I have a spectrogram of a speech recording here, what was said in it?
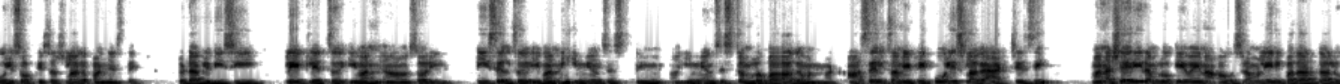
పోలీస్ ఆఫీసర్స్ లాగా పనిచేస్తాయి. సో డబ్ల్యూబీసీ ప్లేట్లెట్స్ ఇవన్నీ సారీ టీ సెల్స్ ఇవన్నీ ఇమ్యూన్ సిస్టమ్ ఇమ్యూన్ సిస్టమ్లో భాగం అన్నమాట. ఆ సెల్స్ అనేటివి పోలీస్ లాగా యాక్ట్ చేసి మన శరీరంలోకి ఏవైనా అవసరం లేని పదార్థాలు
